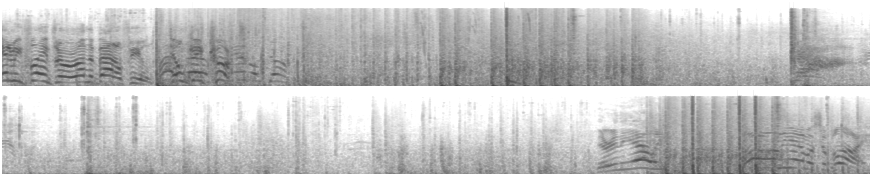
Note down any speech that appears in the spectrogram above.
Enemy flamethrower on the battlefield! Don't get cooked! They're in the alley! All on the ammo supply!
